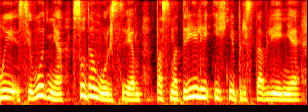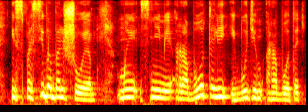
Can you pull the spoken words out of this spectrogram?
Мы сегодня с удовольствием посмотрели их представление. И спасибо большое. Мы с ними работали и будем работать.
